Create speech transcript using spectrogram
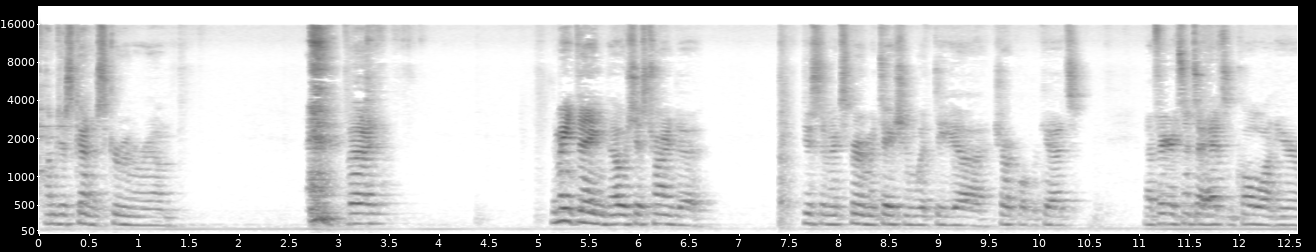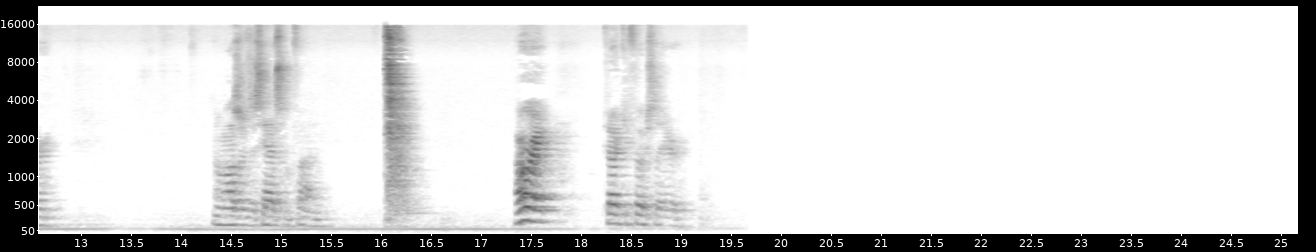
I'm just kind of screwing around. but the main thing, I was just trying to do some experimentation with the uh, charcoal briquettes. I figured since I had some coal on here, I might as well just have some fun. All right. Talk to you folks later.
